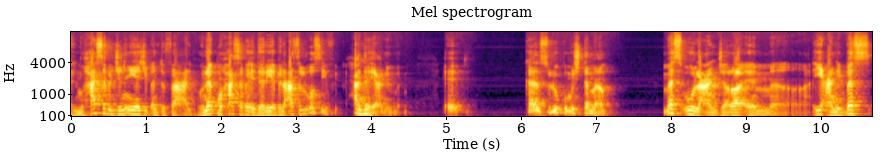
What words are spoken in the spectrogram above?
المحاسبة الجنائية يجب أن تفعل. هناك محاسبة إدارية بالعزل الوظيفي. حدا يعني كان سلوكه مش تمام مسؤول عن جرائم يعني بس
